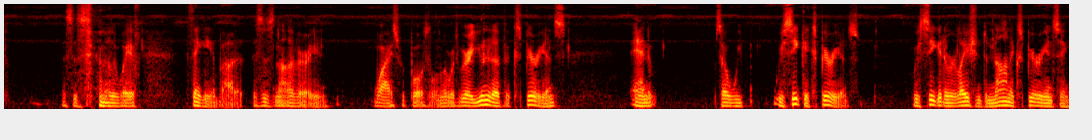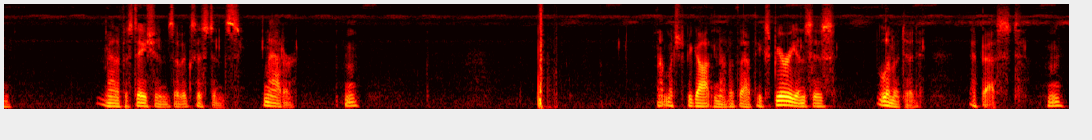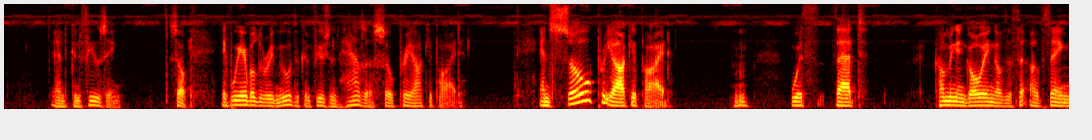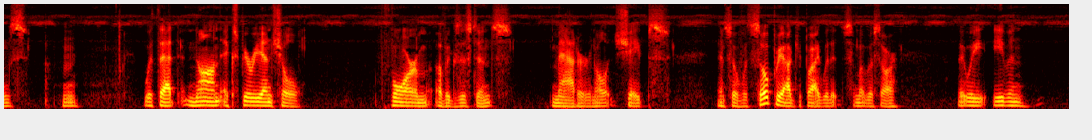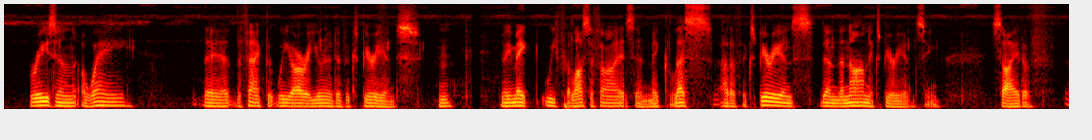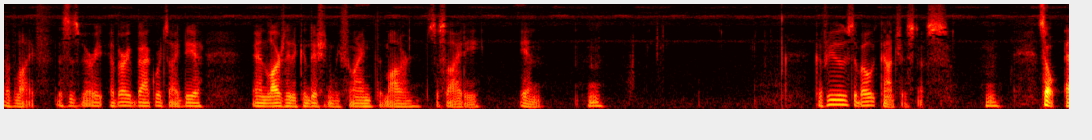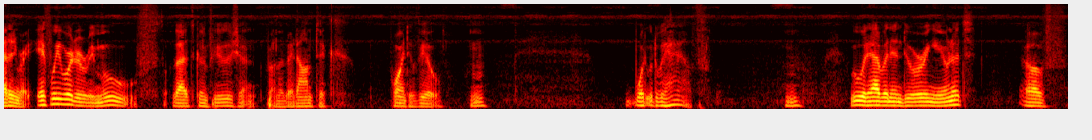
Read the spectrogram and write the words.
This is another way of thinking about it. This is not a very wise proposal. In other words, we're a unit of experience, and so we, we seek experience. We seek it in relation to non experiencing manifestations of existence, matter. Hmm? Not much to be gotten out of that. The experience is limited at best hmm? and confusing. So, if we're able to remove the confusion that has us so preoccupied, and so preoccupied hmm, with that coming and going of the th- of things, hmm, with that non-experiential form of existence, matter and all its shapes, and so forth, so preoccupied with it, some of us are, that we even reason away the the fact that we are a unit of experience. Hmm? We make we philosophize and make less out of experience than the non-experiencing side of of life. This is very a very backwards idea, and largely the condition we find the modern society in. Hmm? confused about consciousness. Hmm? So, at any rate, if we were to remove that confusion from the Vedantic point of view, hmm, what would we have? Hmm? We would have an enduring unit of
